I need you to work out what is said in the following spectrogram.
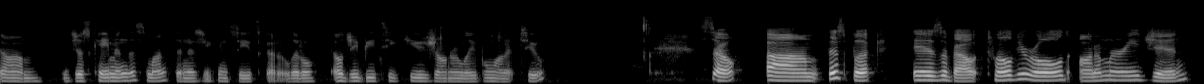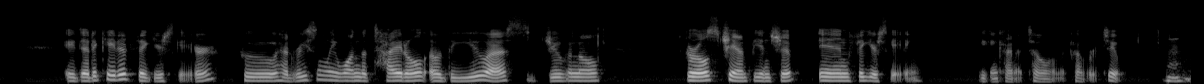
um, it just came in this month. And as you can see, it's got a little LGBTQ genre label on it too. So um, this book is about 12 year old Anna Marie Jin, a dedicated figure skater who had recently won the title of the US Juvenile Girls Championship in figure skating. You can kind of tell on the cover too. Mhm.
